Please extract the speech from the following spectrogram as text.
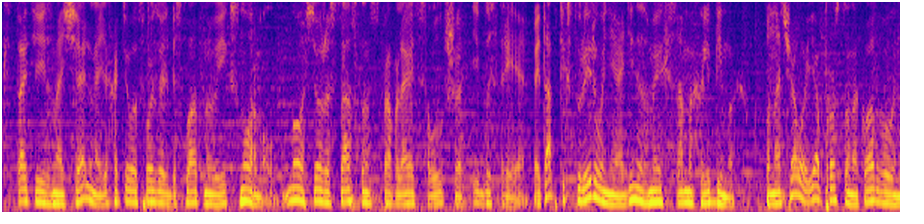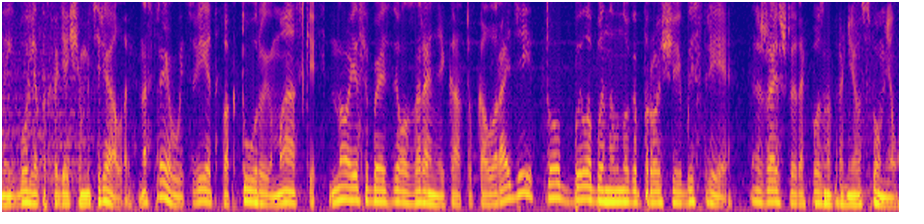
Кстати, изначально я хотел использовать бесплатную X-Normal, но все же Substance справляется лучше и быстрее. Этап текстурирования один из моих самых любимых. Поначалу я просто накладываю наиболее подходящие материалы, настраиваю цвет, фактуры, маски, но если бы я сделал заранее карту Color ID, то было бы намного проще и быстрее. Жаль, что я так поздно про нее вспомнил.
